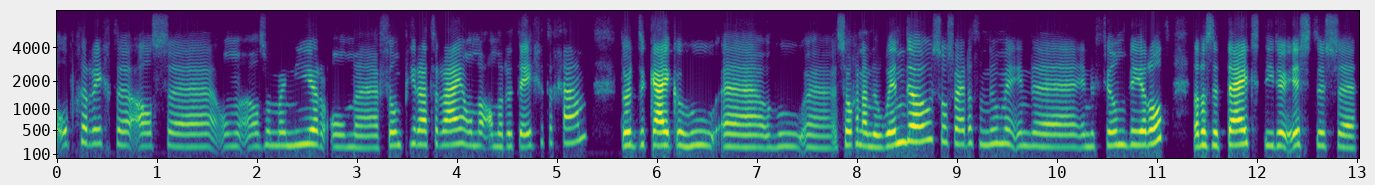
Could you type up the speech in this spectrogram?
opgericht als, om, als een manier om filmpiraterij onder andere tegen te gaan. Door te kijken hoe, hoe zogenaamde windows, zoals wij dat noemen in de, in de filmwereld. Dat is de tijd die er is tussen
